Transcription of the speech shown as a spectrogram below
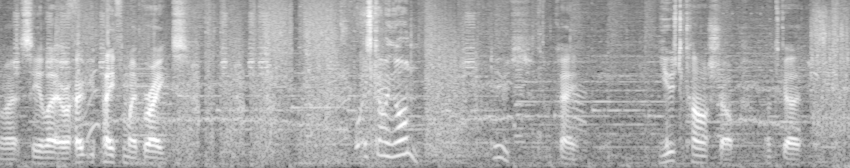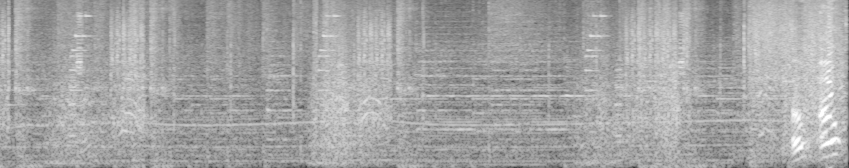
Alright, see you later. I hope you pay for my brakes. What is going on? Dude, okay. Used car shop. Let's go. Oh, oh!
